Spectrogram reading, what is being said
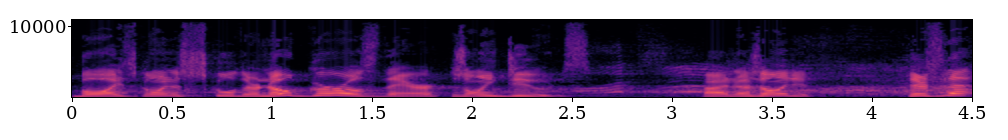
boys going to school. There are no girls there, there's only dudes. All right, there's only dudes. There's that.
